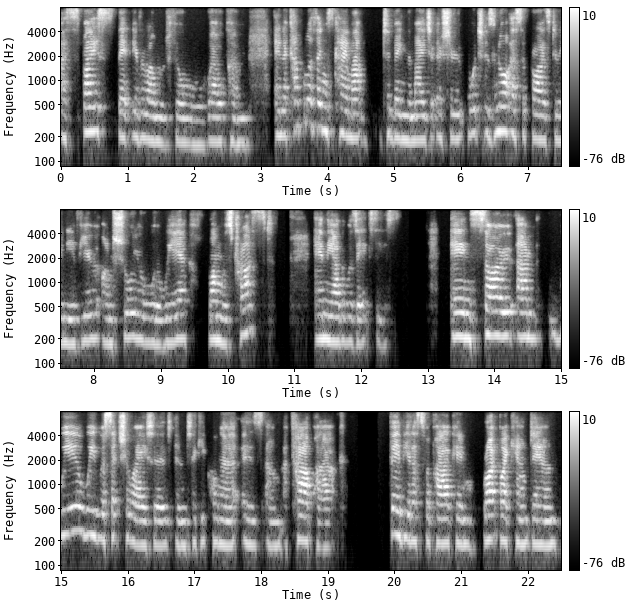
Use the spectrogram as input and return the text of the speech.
a space that everyone would feel more welcome? And a couple of things came up to being the major issue, which is not a surprise to any of you. I'm sure you're all aware. One was trust and the other was access. And so um, where we were situated in Tikipunga is um, a car park, fabulous for parking, right by Countdown.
